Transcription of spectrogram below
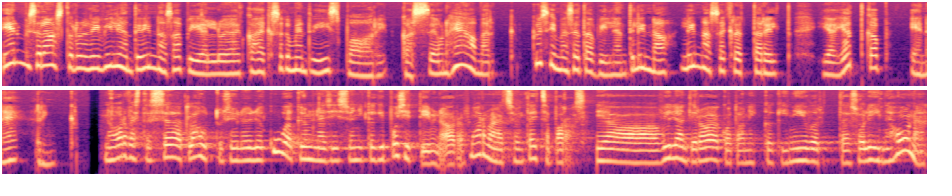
eelmisel aastal oli Viljandi linnas abiellujaid kaheksakümmend viis paari. kas see on hea märk? küsime seda Viljandi linna linnasekretärilt ja jätkab Ene Rink no arvestades seda, et lahutusi oli üle kuuekümne, siis on ikkagi positiivne arv, ma arvan, et see on täitsa paras. ja Viljandi raekoda on ikkagi niivõrd soliidne hoone,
